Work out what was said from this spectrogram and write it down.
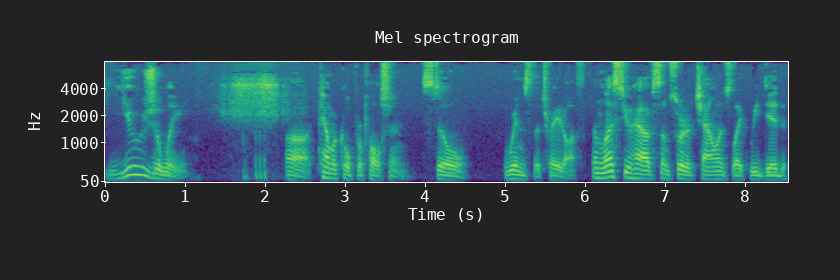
usually uh, chemical propulsion still wins the trade-off. Unless you have some sort of challenge like we did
